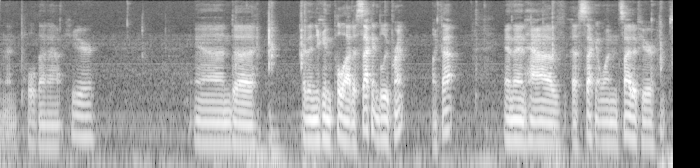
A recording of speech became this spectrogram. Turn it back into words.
and then pull that out here. And, uh, and then you can pull out a second blueprint like that and then have a second one inside of here. Oops.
